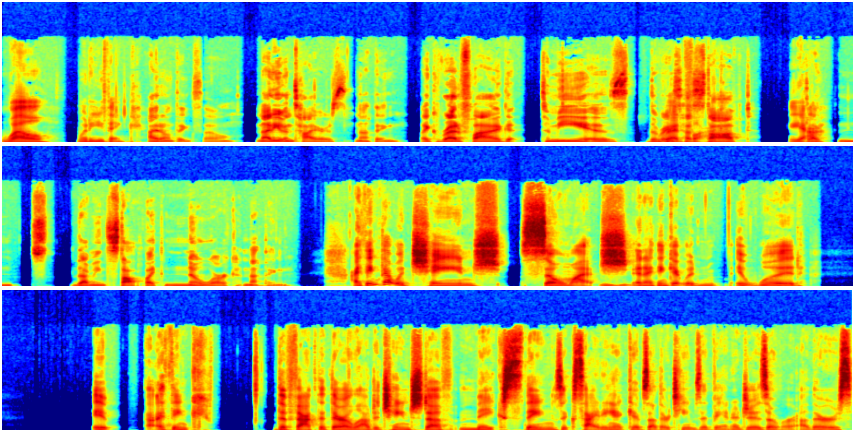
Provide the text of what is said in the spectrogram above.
well, what do you think? I don't think so. Not even tires, nothing. Like red flag to me is the race Red has flag. stopped. Yeah. Like n- that means stop, like no work, nothing. I think that would change so much. Mhm. And I think it would, it would, I think the fact that they're allowed to change stuff makes things exciting. It gives other teams advantages over others.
